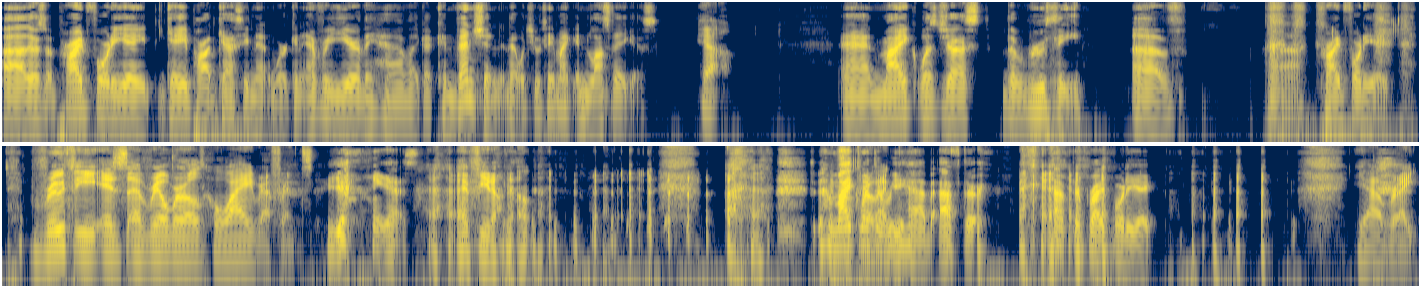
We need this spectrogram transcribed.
uh, there's a Pride 48 gay podcasting network, and every year they have like a convention. Is that what you would say, Mike? In Las Vegas. yeah. And Mike was just the Ruthie of uh, Pride 48. Ruthie is a real world Hawaii reference, yeah, yes. if you don't know. Mike went to rehab after after Pride 48. yeah, right.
